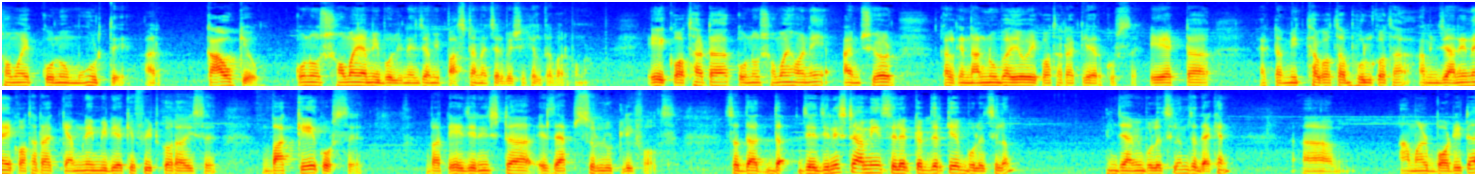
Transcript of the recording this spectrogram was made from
সময় কোনো মুহূর্তে আর কাউকেও কোনো সময় আমি বলি নাই যে আমি পাঁচটা ম্যাচের বেশি খেলতে পারব না। এই কথাটা কোনো সময় হয়নি আই এম শিওর কালকে নান্নু ভাইও এই কথাটা ক্লিয়ার করছে। এ একটা একটা মিথ্যা কথা, ভুল কথা। আমি জানি না এই কথাটা কেমনে মিডিয়াকে ফিট করা হয়েছে বা কে করছে। বাট এই জিনিসটা is absolutely false so that যে জিনিসটা আমি সিলেক্টরদেরকে বলেছিলাম, যে আমি বলেছিলাম যে দেখেন আমার বডিটা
